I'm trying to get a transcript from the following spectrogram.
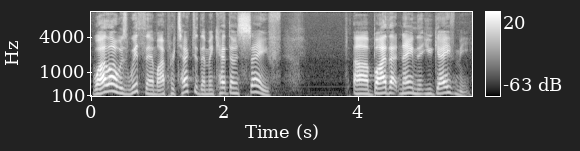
While I was with them, I protected them and kept them safe uh, by that name that you gave me.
